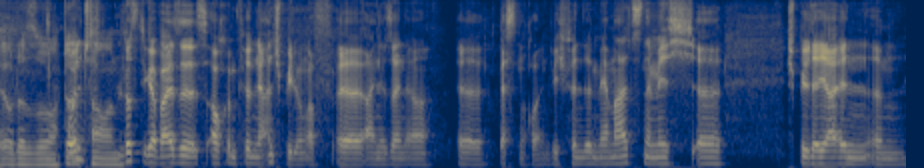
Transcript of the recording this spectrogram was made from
Ja. oder so. Dirt Und Town. lustigerweise ist auch im Film eine Anspielung auf äh, eine seiner äh, besten Rollen, wie ich finde, mehrmals. Nämlich äh, spielt er ja in. Ähm,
